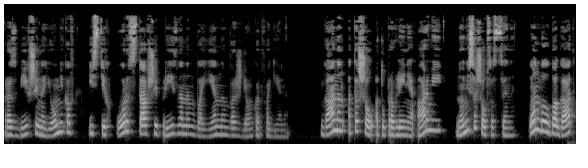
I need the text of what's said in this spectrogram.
разбивший наемников и с тех пор ставший признанным военным вождем Карфагена. Ганнан отошел от управления армией, но не сошел со сцены. Он был богат,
